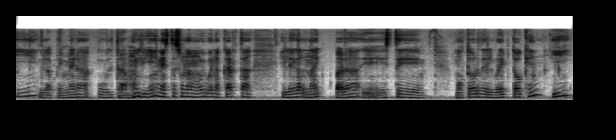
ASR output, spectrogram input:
y la primera ultra muy bien esta es una muy buena carta Illegal Knight para eh, este motor del Brave Token. Y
